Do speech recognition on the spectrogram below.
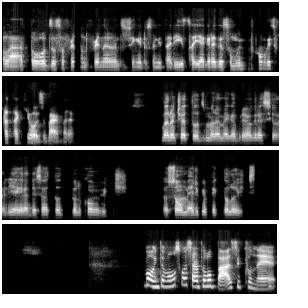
Olá a todos, eu sou Fernando Fernandes, engenheiro sanitarista, e agradeço muito o convite para estar aqui hoje, Bárbara. Boa noite a todos, meu nome é Gabriel Gracioli e agradeço a todos pelo convite. Eu sou um médico infectologista. Bom, então vamos começar pelo básico, né?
